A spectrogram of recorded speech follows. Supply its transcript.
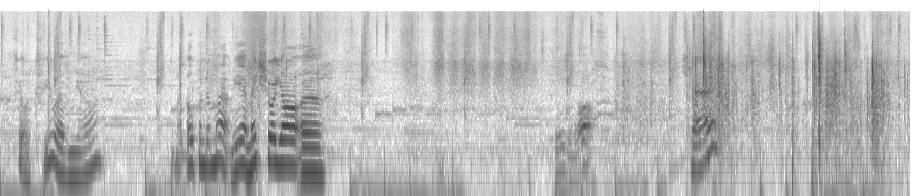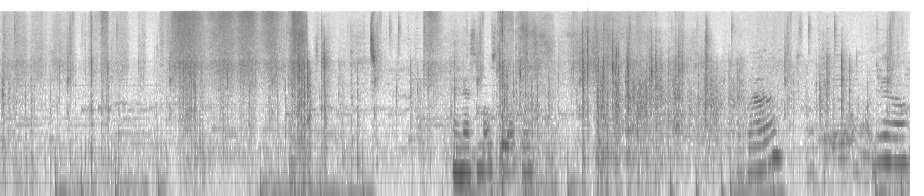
I feel a few of them, y'all. Open them up. Yeah, make sure y'all uh those are off. Okay. And that's mostly at the bottom down.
